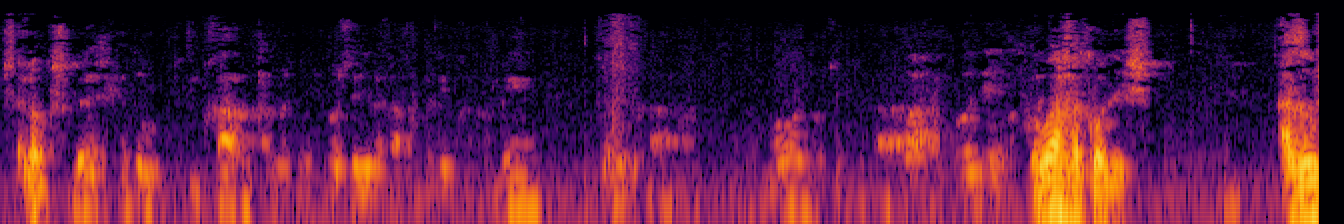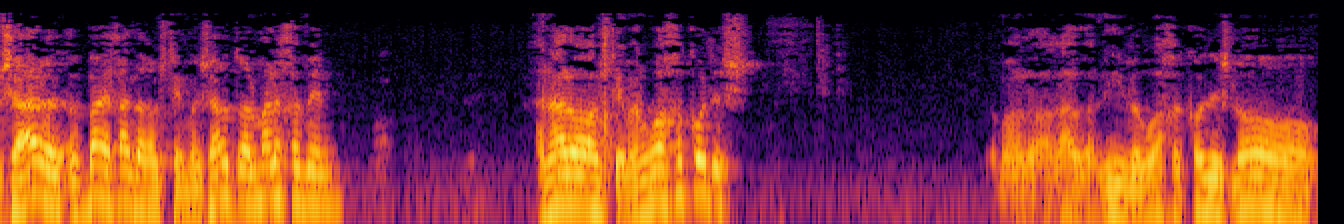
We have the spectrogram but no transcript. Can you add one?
שלוש? יש כתוב, תבחר, כמו שיהיה לך רבנים חכמים, רוח הקודש. אז הוא שאל, בא אחד לרב שטיימן, שאל אותו על מה לכוון. ענה לו הרב שטיימן, רוח הקודש. אמר לו, הרב, אני ורוח הקודש לא...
